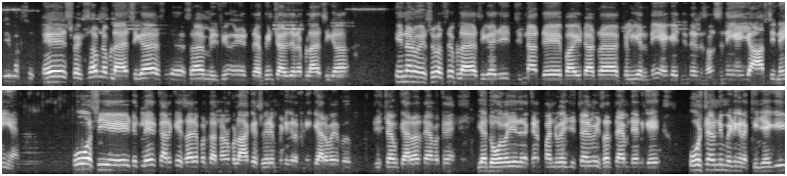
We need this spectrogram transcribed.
ਕੀ ਮਕਸਦ? ਇਹ ਇੰਸਪੈਕਟਰ ਸਾਹਿਬ ਨੇ ਬੁਲਾਇਆ ਸੀਗਾ ਸਾਹਿਬ ਮੀਟਿੰਗ ਟ੍ਰੈਫਿਕ ਇੰਚਾਰਜ ਨੇ ਬੁਲਾਇਆ ਸੀਗਾ। ਇਹਨਾਂ ਨੂੰ ਇਸ ਵਾਸਤੇ ਬੁਲਾਇਆ ਸੀਗਾ ਜੀ ਜਿਨ੍ਹਾਂ ਦੇ ਬਾਈ ਡਾਟਾ ਕਲੀਅਰ ਨਹੀਂ ਹੈਗੇ ਜਿਹਦੇ ਲਾਇਸੈਂਸ ਨਹੀਂ ਹੈ ਜਾਂ ਆਰਸੀ ਨਹੀਂ ਹੈ। ਉਹ ਅਸੀਂ ਇਹ ਡਿਕਲੇਅਰ ਕਰਕੇ ਸਾਰੇ ਪ੍ਰਧਾਨਾਂ ਨੂੰ ਬੁਲਾ ਕੇ ਸਵੇਰੇ ਮੀਟਿੰਗ ਰੱਖਣੀ 11 ਵਜੇ ਜਿਸ ਟਾਈਮ 11 ਦਾ ਟਾਈਮ ਰੱਖੇ ਜਾਂ 2 ਵਜੇ ਦੇ ਰੱਖਣ 5 ਵਜੇ ਜਿਸ ਟਾਈਮ ਵੀ ਸਰ ਟਾਈਮ ਦੇਣਗੇ ਉਸ ਟਾਈਮ ਦੀ ਮੀਟਿੰਗ ਰੱਖੀ ਜਾਏਗੀ।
